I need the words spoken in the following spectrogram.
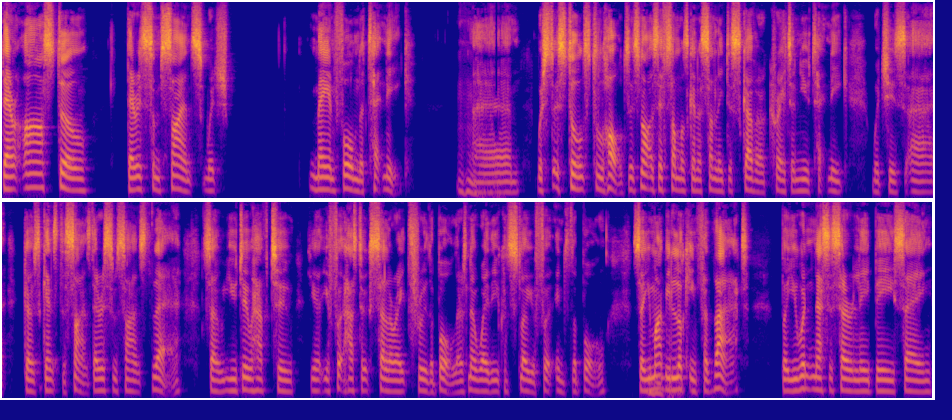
there are still there is some science which may inform the technique Mhm. um, which still still holds. It's not as if someone's going to suddenly discover, create a new technique which is uh, goes against the science. There is some science there, so you do have to your, your foot has to accelerate through the ball. There's no way that you can slow your foot into the ball. So you Mhm. might be looking for that, but you wouldn't necessarily be saying.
